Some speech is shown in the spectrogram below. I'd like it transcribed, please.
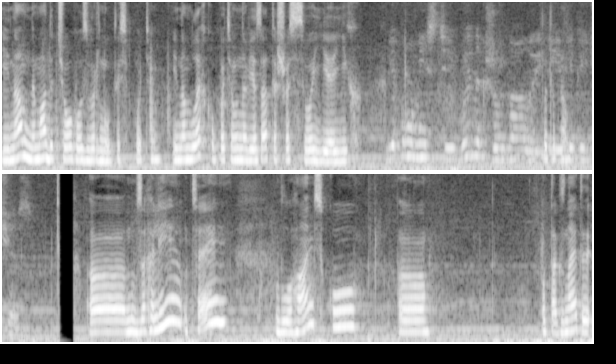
і нам нема до чого звернутися потім. І нам легко потім нав'язати щось своє їх. В якому місті виник журнал і в який час? Е, ну, взагалі, цей в Луганську. Е, Отак, знаєте,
